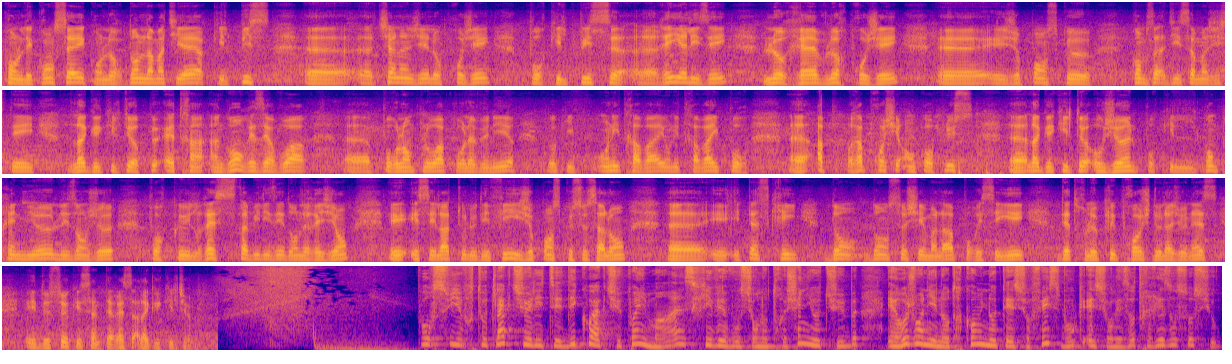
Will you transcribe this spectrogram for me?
qu'on les conseille, qu'on leur donne la matière, qu'ils puissent euh, euh, challenger leurs projets pour qu'ils puissent euh, réaliser leurs rêves, leurs projets. et je pense que, comme a dit Sa Majesté, l'agriculture peut être un grand réservoir pour l'emploi, pour l'avenir. Donc on y travaille, on y travaille pour rapprocher encore plus l'agriculteur aux jeunes, pour qu'ils comprennent mieux les enjeux, pour qu'ils restent stabilisés dans les régions. Et, c'est là tout le défi. Je pense que ce salon est, inscrit dans, dans ce schéma-là pour essayer d'être le plus proche de la jeunesse et de ceux qui s'intéressent à l'agriculture. Pour suivre toute l'actualité d'EcoActu.ma, inscrivez-vous sur notre chaîne YouTube et rejoignez notre communauté sur Facebook et sur les autres réseaux sociaux.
